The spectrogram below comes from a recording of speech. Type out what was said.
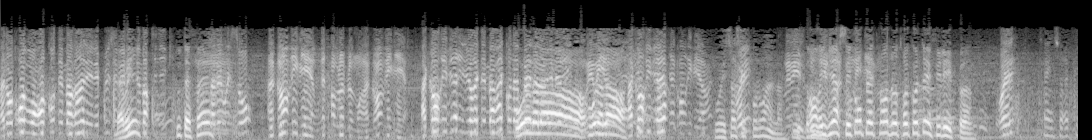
Un endroit où on rencontre des marins les, les plus Bah émérites oui. de Martinique Tout à fait. Vous savez où ils sont? À Grand-Rivière, vraisemblablement, à Grand-Rivière. À Grand-Rivière, il y aurait des marins qu'on appelle Oh là euh, là émérites Oh là là À Grand-Rivière À Grand-Rivière. hein. Oui, ça Oui. c'est trop loin là. Oui, oui, Grand-Rivière, c'est complètement de l'autre côté, Philippe. Oui Ça, il ne saurait plus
